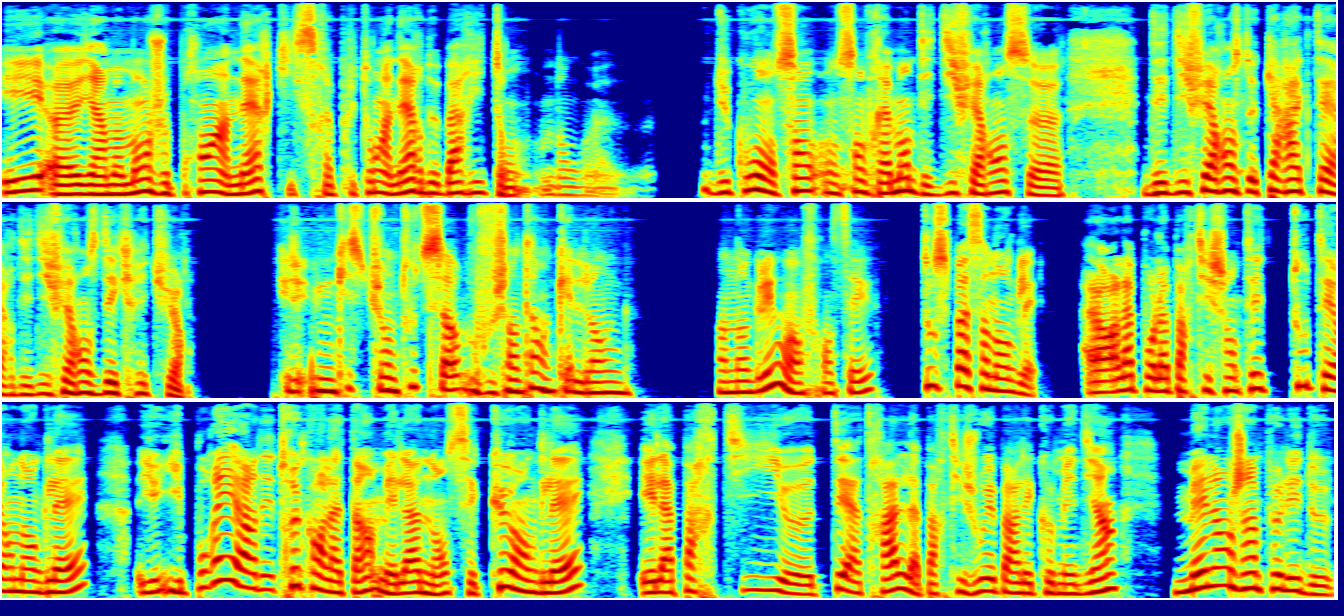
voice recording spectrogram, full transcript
Et euh, il y a un moment, je prends un air qui serait plutôt un air de baryton. Donc, euh, du coup, on sent, on sent vraiment des différences, des différences de caractère, des différences d'écriture. Une question toute simple. Vous chantez en quelle langue? En anglais ou en français? Tout se passe en anglais. Alors là, pour la partie chantée, tout est en anglais. Il pourrait y avoir des trucs en latin, mais là, non, c'est que anglais. Et la partie euh, théâtrale, la partie jouée par les comédiens, mélange un peu les deux.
